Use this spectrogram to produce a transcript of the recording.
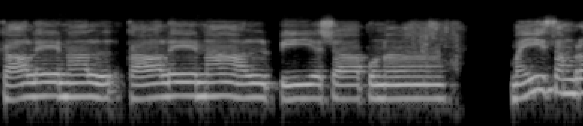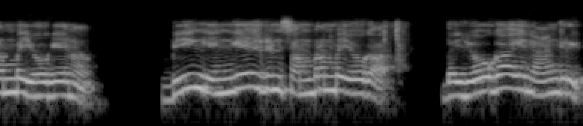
Kalena Kalena Alpiyasha Puna Mai Sambrahma Yogena being engaged in Sambrahma Yoga, the yoga in angry.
